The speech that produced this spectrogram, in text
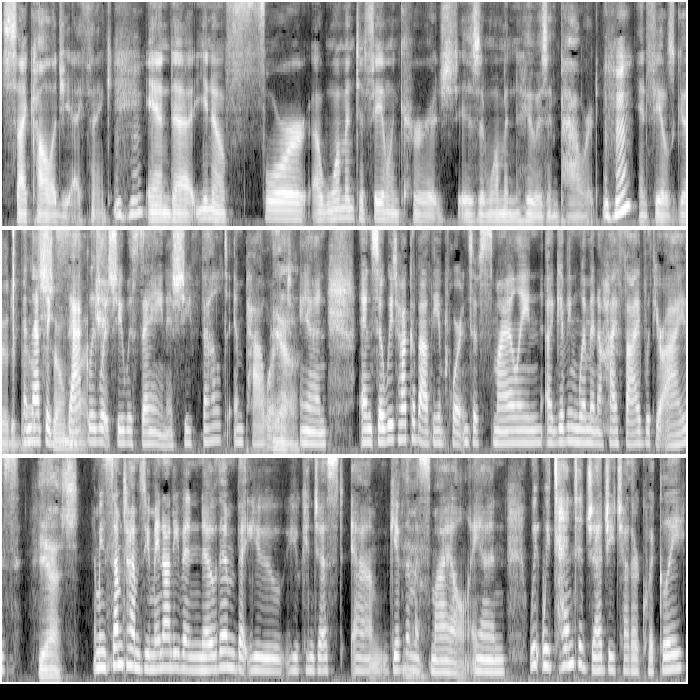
psychology, I think. And, uh, you know, for a woman to feel encouraged is a woman who is empowered and feels good about and that's so exactly much. what she was saying is she felt empowered Yeah. and and so we talk about the importance of smiling uh, giving women a high five with your eyes Yes. I mean, sometimes you may not even know them, but you you can just um, give them a smile. And we, we tend to judge each other quickly,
